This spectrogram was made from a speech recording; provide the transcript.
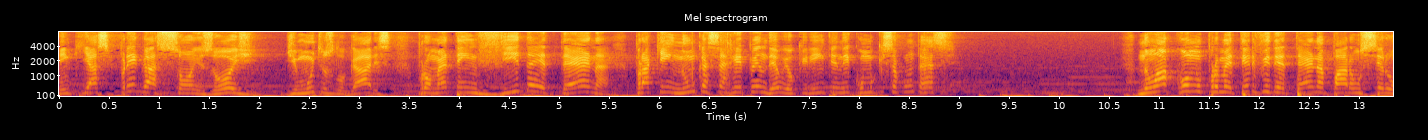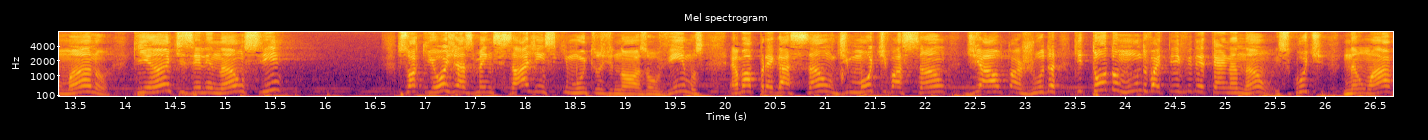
em que as pregações hoje, de muitos lugares, prometem vida eterna para quem nunca se arrependeu. Eu queria entender como que isso acontece. Não há como prometer vida eterna para um ser humano que antes ele não se. Só que hoje as mensagens que muitos de nós ouvimos é uma pregação de motivação, de autoajuda, que todo mundo vai ter vida eterna. Não, escute, não há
